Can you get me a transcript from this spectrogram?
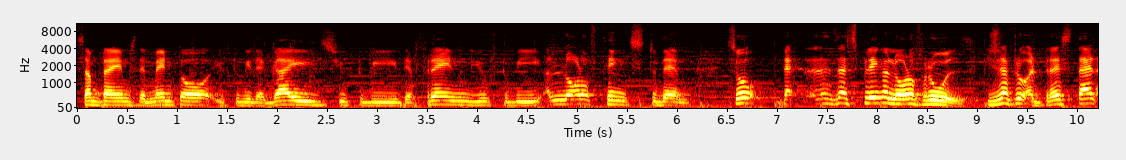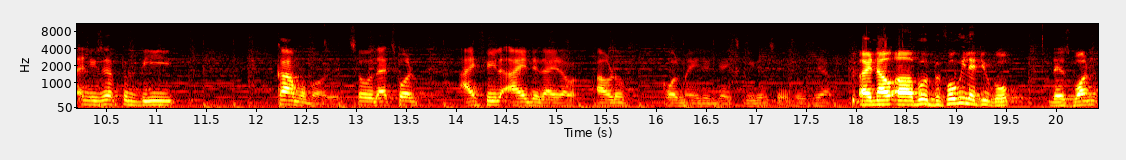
sometimes their mentor, you have to be their guides, you have to be their friend, you have to be a lot of things to them. So that, that's playing a lot of roles. You just have to address that and you just have to be calm about it. So that's what I feel I derive out, of all My Agent experience. So yeah. All right, now, uh, before we let you go, there's one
